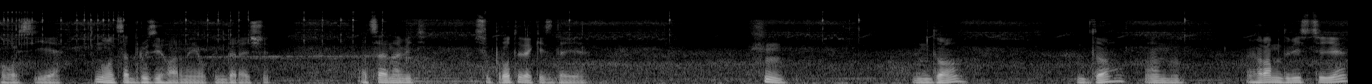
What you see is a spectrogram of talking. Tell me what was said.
Ось є. Ну це, друзі, гарний окунь, до речі. Оце навіть супротив якийсь дає. Хм. Да. Да. А ну. Грам 200 є.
